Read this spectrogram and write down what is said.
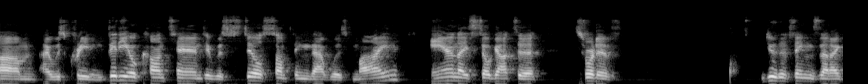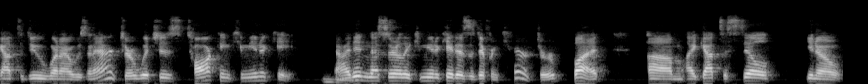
um, I was creating video content. It was still something that was mine, and I still got to sort of do the things that I got to do when I was an actor, which is talk and communicate. Mm-hmm. I didn't necessarily communicate as a different character, but um, I got to still, you know,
